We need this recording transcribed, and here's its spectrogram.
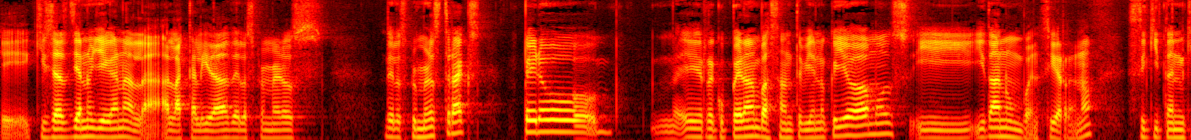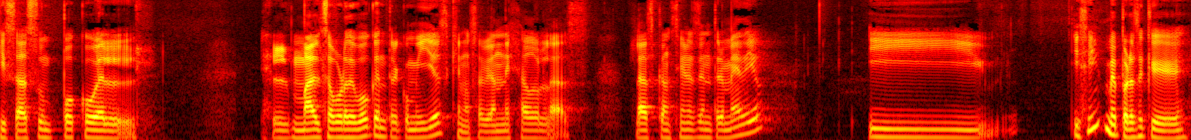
eh, quizás ya no llegan a la, a la calidad de los primeros, de los primeros tracks, pero eh, recuperan bastante bien lo que llevábamos y, dan un buen cierre, ¿no? Si quitan quizás un poco el, el mal sabor de boca, entre comillas, que nos habían dejado las, las canciones de entremedio. Y, y sí, me parece que,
